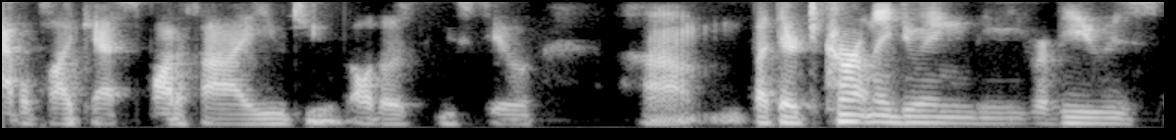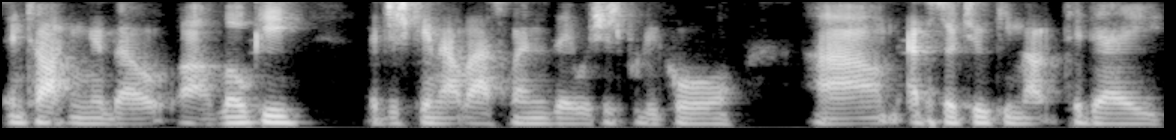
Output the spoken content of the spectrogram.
Apple Podcasts, Spotify, YouTube, all those things too. Um, but they're currently doing the reviews and talking about uh, Loki that just came out last Wednesday, which is pretty cool. Um, episode two came out today.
